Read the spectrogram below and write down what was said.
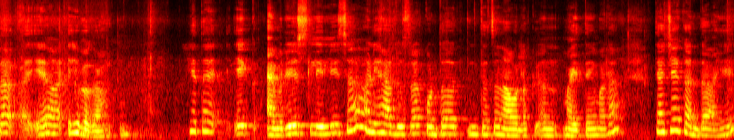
आता हे बघा. हे तर एक ॲमरिस लिलीचं आणि हा दुसरा कोणतं त्याचं नाव लक माहीत नाही मला. त्याचे कंद आहेत.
